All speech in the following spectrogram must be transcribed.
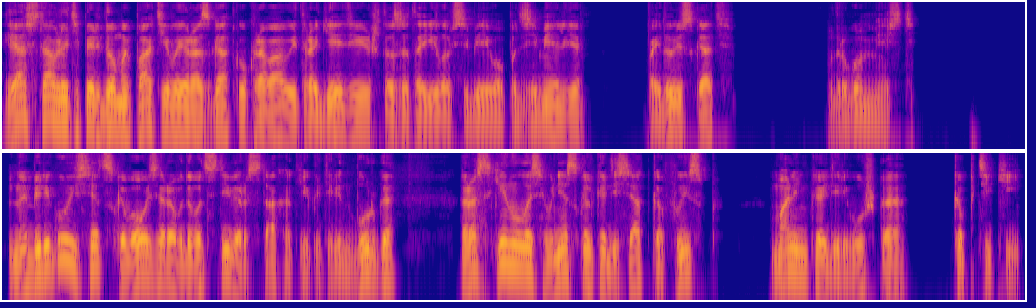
Я оставлю теперь дом Ипатьева и разгадку кровавой трагедии, что затаило в себе его подземелье. Пойду искать в другом месте. На берегу Исетского озера в двадцати верстах от Екатеринбурга раскинулась в несколько десятков исп маленькая деревушка Коптики.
